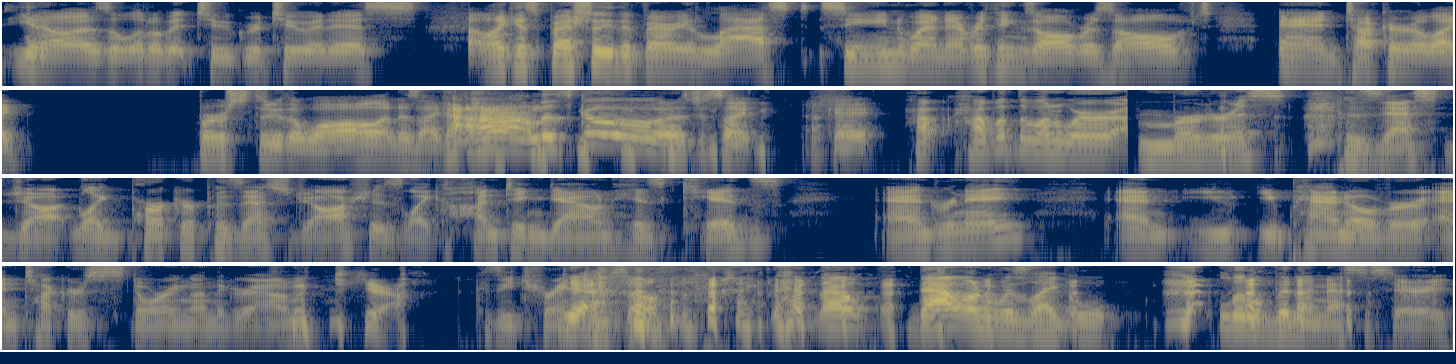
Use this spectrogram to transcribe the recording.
you know, as a little bit too gratuitous. Like especially the very last scene when everything's all resolved and Tucker like bursts through the wall and is like, "Ah, let's go!" I was just like, "Okay, How how about the one where murderous possessed Josh, like Parker possessed Josh, is like hunting down his kids and Renai, and you you pan over and Tucker's snoring on the ground yeah. because he trained Yeah. himself. like that, that that one was like a little bit unnecessary.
